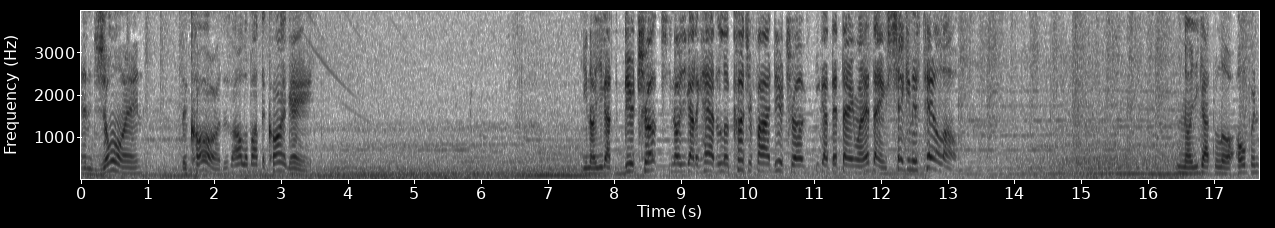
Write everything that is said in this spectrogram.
enjoying the cars. It's all about the car game. You know, you got the deer trucks. You know, you got to have the little countrified deer trucks. You got that thing running. That thing shaking his tail off. You know, you got the little open,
